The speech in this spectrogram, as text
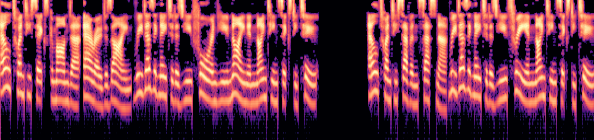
L-26 Commander, Aero Design, redesignated as U-4 and U-9 in 1962. L-27 Cessna, redesignated as U-3 in 1962.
